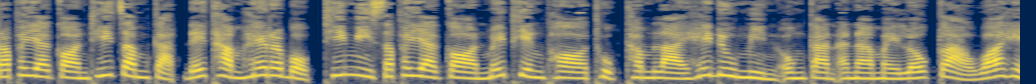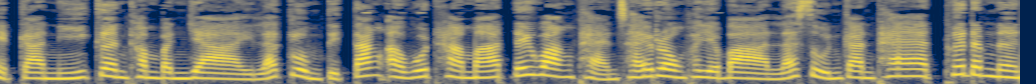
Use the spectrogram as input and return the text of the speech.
รัพยากรที่จำกัดได้ทำให้ระบบที่มีทรัพยากรไม่เพียงพอถูกทำลายให้ดูหมิ่นองค์การอนามัยโลกกล่าวว่าเหตุการณ์นี้เกินคำบรรยาย และกลุ่มติดตั้งอาวุธฮามาสได้วางแผนใช้โรงพยาบาลและศูนย์การแพทย์เพื่อดำเนิน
